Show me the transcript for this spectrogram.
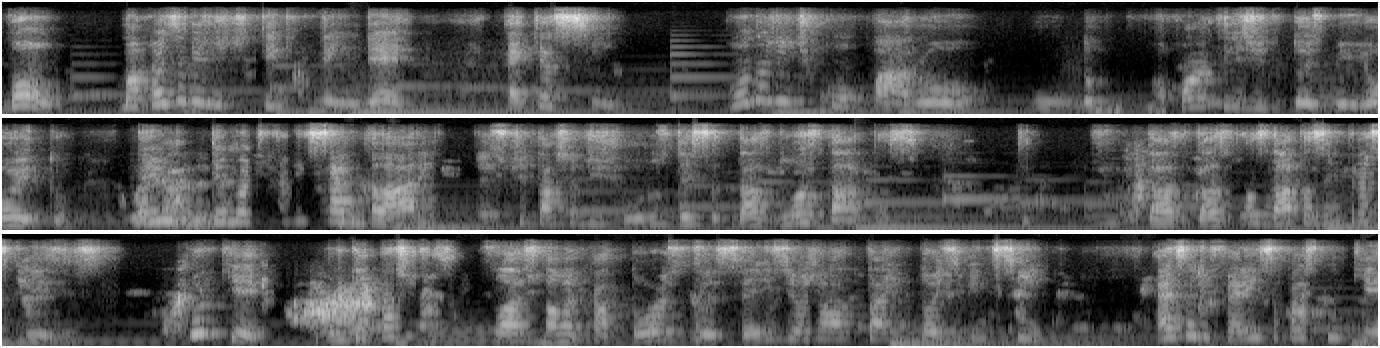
Bom, uma coisa que a gente tem que entender é que assim, quando a gente comparou com a crise de 2008, tem, tem uma diferença clara em preço de taxa de juros desse, das duas datas, das, das, duas datas entre as crises. Por quê? Porque a taxa de juros lá estava em 14, 16 e hoje ela está em 2,25. Essa diferença faz com que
